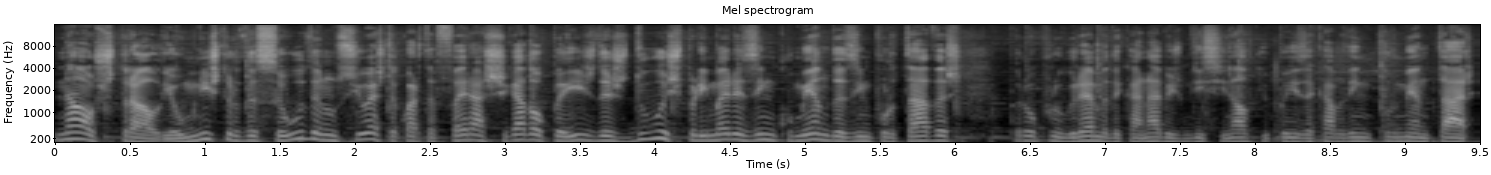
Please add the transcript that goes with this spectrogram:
Na Austrália, o Ministro da Saúde anunciou esta quarta-feira a chegada ao país das duas primeiras encomendas importadas para o programa de cannabis medicinal que o país acaba de implementar.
